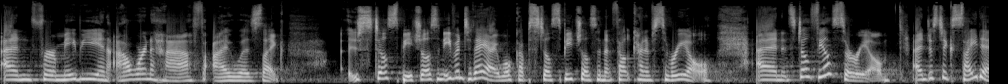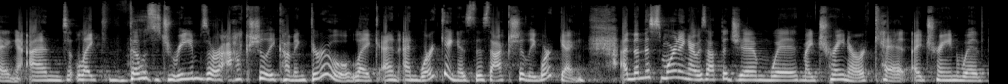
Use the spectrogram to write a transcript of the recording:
And for maybe an hour and a half, I was like, still speechless. And even today, I woke up still speechless and it felt kind of surreal. And it still feels surreal and just exciting. And like those dreams are actually coming through, like, and, and working. Is this actually working? And then this morning, I was at the gym with my trainer, Kit. I train with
